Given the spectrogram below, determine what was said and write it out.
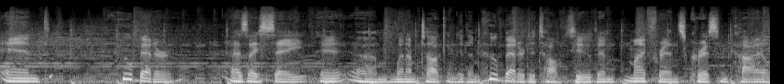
And who better, as I say uh, um, when I'm talking to them, who better to talk to than my friends Chris and Kyle,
